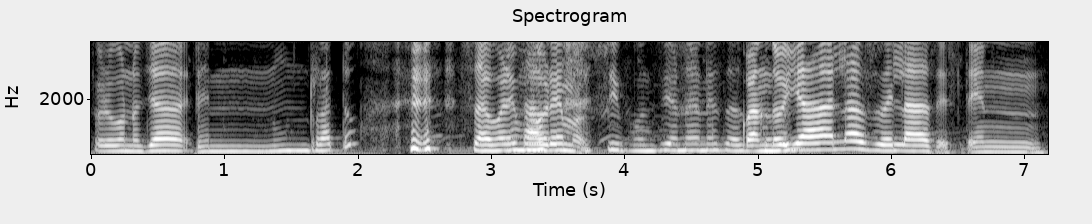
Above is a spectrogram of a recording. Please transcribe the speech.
Pero bueno, ya en un rato sabremos, si funcionan esas Cuando ya las velas estén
